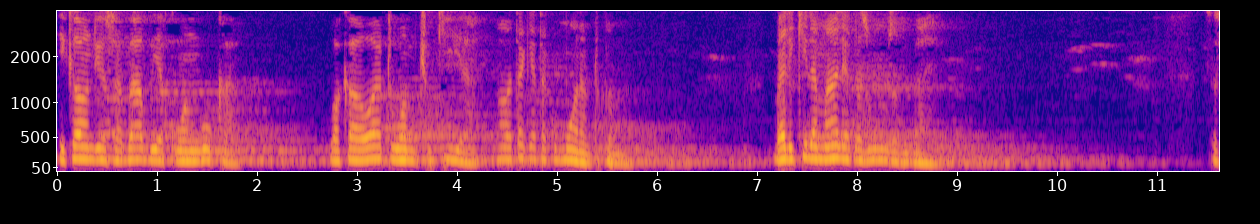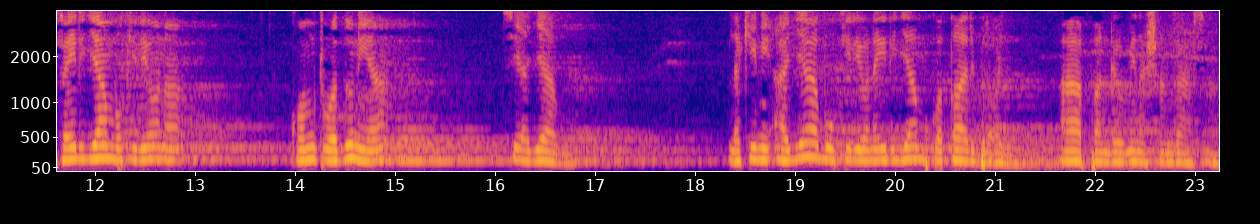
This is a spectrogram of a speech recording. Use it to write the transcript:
Ikawa ndiyo sababu ya kuanguka. Wakawa watu wamchukia. Hawataki hata kumwona mtu kama bali kila mahali akazungumzwa vibaya. Sasa hili jambo kiliona kwa mtu wa dunia si ajabu lakini ajabu kiliona hili jambo kwa talib alilm. Hapa ndio mimi nashangaa sana.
